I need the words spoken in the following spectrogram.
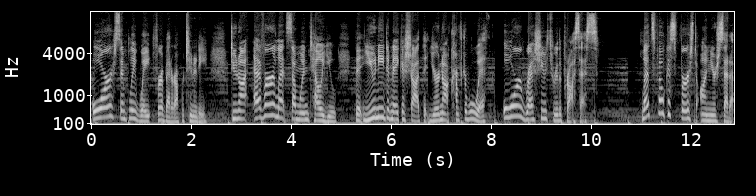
or simply wait for a better opportunity. Do not ever let someone tell you that you need to make a shot that you're not comfortable with or rush you through the process. Let's focus first on your setup.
